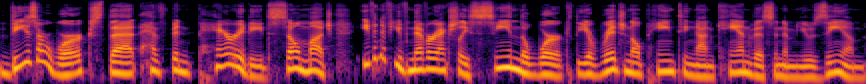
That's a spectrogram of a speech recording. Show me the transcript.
these are works that have been parodied so much. Even if you've never actually seen the work, the original painting on canvas in a museum,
